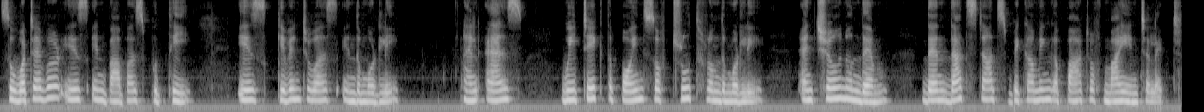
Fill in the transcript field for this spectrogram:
So, whatever is in Baba's buddhi is given to us in the Murli. And as we take the points of truth from the Murli and churn on them, then that starts becoming a part of my intellect.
